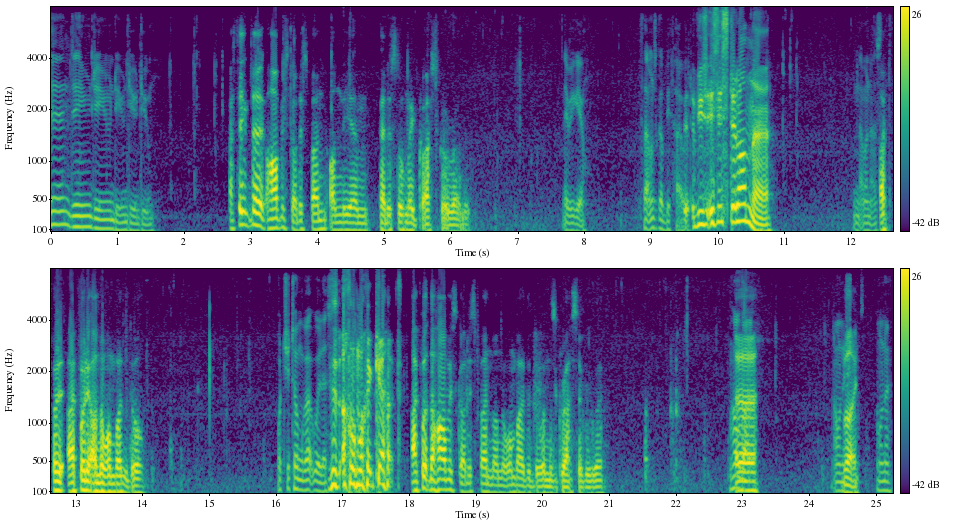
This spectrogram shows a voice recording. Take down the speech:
Dun, dun, dun, dun, dun, dun. I think the harvest goddess band on the um, pedestal made grass go around it. There we go. So that one's got to be powered. Have you, is it still on there? And that one has. I put it. I put it on the one by the door. What you talking about, Willis? oh my god. I put the harvest goddess band on the one by the door, and there's grass everywhere. Hold Uh, on. I wanna right. I wanna.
